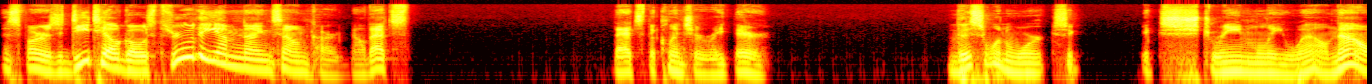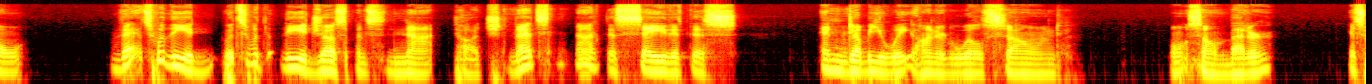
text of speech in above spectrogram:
as far as detail goes, through the M9 sound card. Now that's that's the clincher right there. This one works extremely well. Now, that's with the what's with the adjustments not touched. That's not to say that this NW800 will sound won't sound better. It's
